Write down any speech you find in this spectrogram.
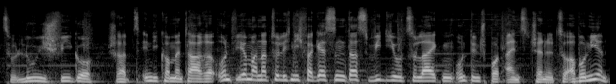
zu Luis Figo? Schreibt's in die Kommentare und wie immer natürlich nicht vergessen, das Video zu liken und den Sport1 Channel zu abonnieren.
